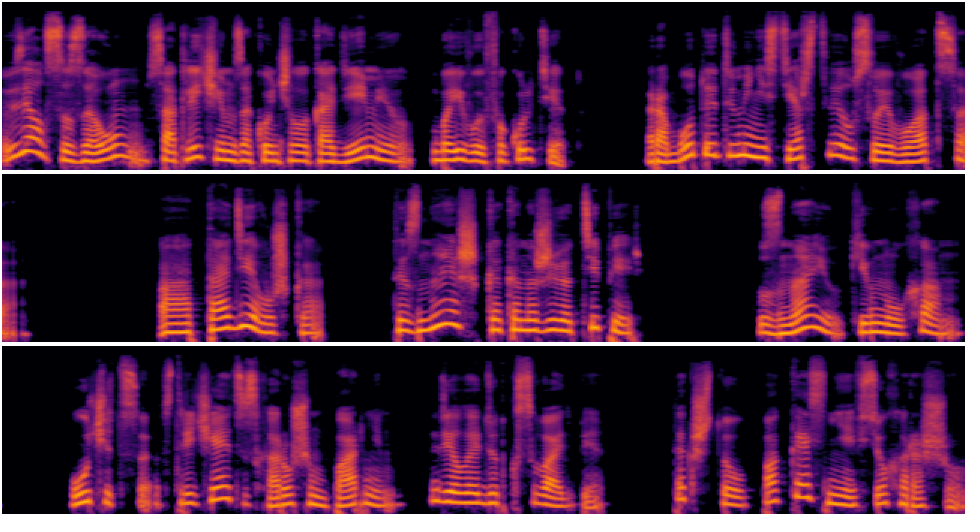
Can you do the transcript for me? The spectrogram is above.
Взялся за ум, с отличием закончил академию, боевой факультет. Работает в министерстве у своего отца». «А та девушка, ты знаешь, как она живет теперь?» «Знаю», — кивнул хан. «Учится, встречается с хорошим парнем, дело идет к свадьбе. Так что пока с ней все хорошо».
